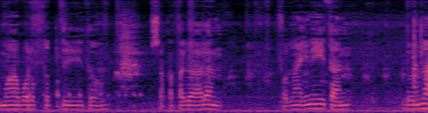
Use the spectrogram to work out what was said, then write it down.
Bumabaluktot dito sa katagalan. Pag nainitan, doon na.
